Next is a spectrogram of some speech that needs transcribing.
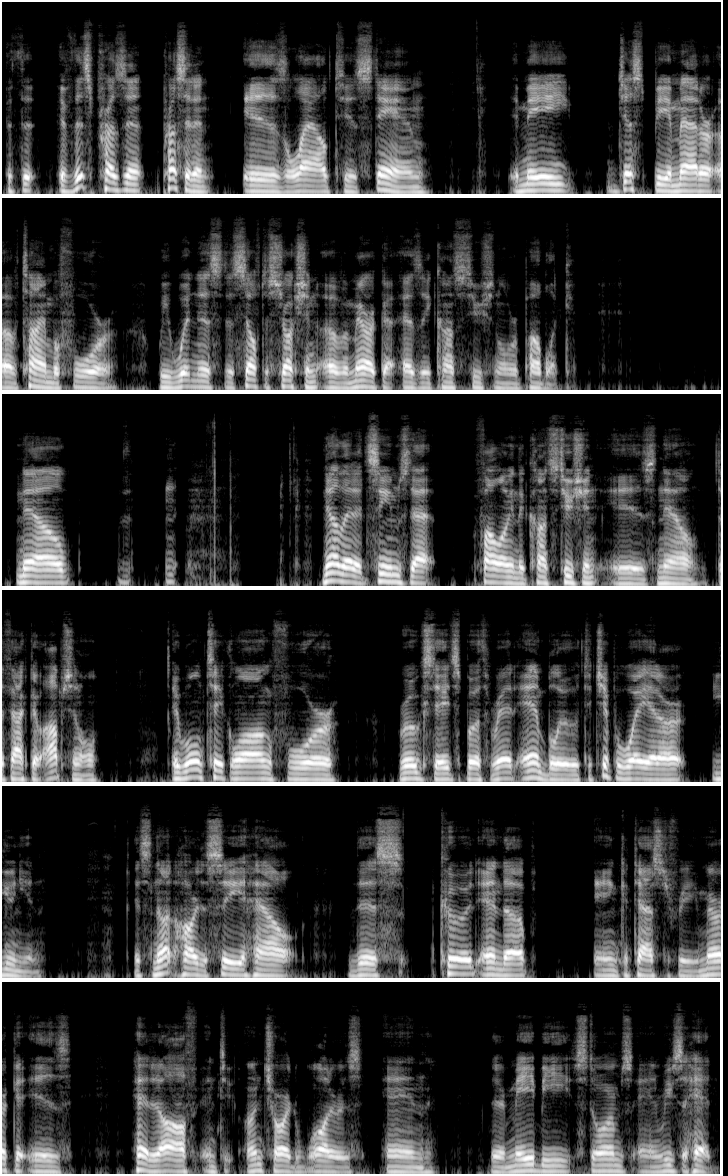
If the if this present precedent is allowed to stand, it may just be a matter of time before we witness the self-destruction of America as a constitutional republic. Now, now that it seems that following the Constitution is now de facto optional, it won't take long for rogue states, both red and blue, to chip away at our union. It's not hard to see how this could end up in catastrophe. America is headed off into uncharted waters, and there may be storms and reefs ahead.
